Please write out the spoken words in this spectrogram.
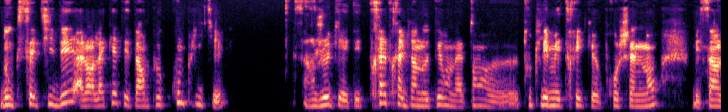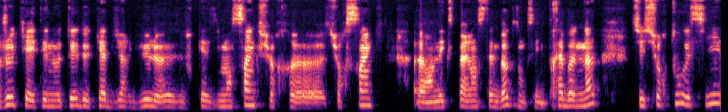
Donc cette idée, alors la quête était un peu compliquée c'est un jeu qui a été très très bien noté. On attend euh, toutes les métriques euh, prochainement, mais c'est un jeu qui a été noté de 4, euh, quasiment 5 sur sur 5 en expérience sandbox, donc c'est une très bonne note. C'est surtout aussi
